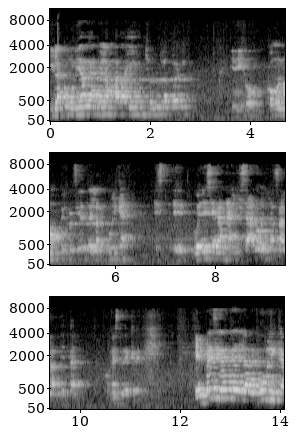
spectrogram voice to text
Y la comunidad ganó el amparo ahí en Cholula, Puebla. Y dijo, ¿cómo no? El presidente de la República este, puede ser analizado en la sala ambiental con este decreto. El presidente de la República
